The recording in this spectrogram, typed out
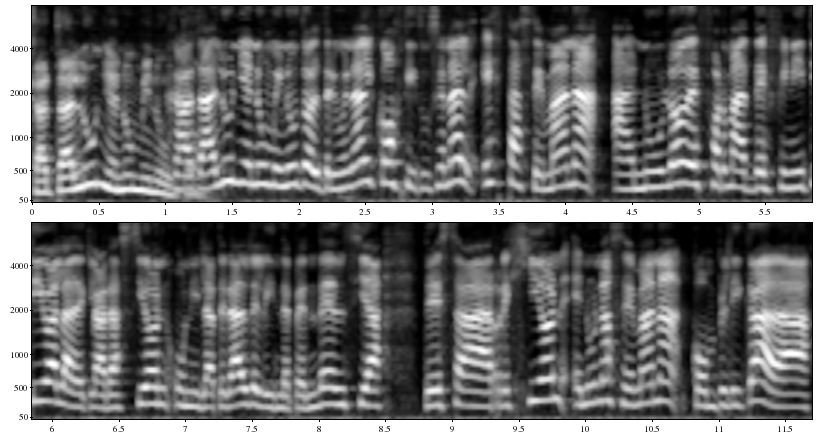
Cataluña en un minuto. Cataluña en un minuto. El Tribunal Constitucional esta semana anuló de forma definitiva la declaración unilateral de la independencia de esa región en una semana complicada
